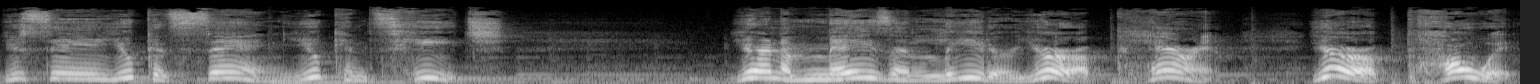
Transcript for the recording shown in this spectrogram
You see, you can sing, you can teach. You're an amazing leader. You're a parent. You're a poet.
